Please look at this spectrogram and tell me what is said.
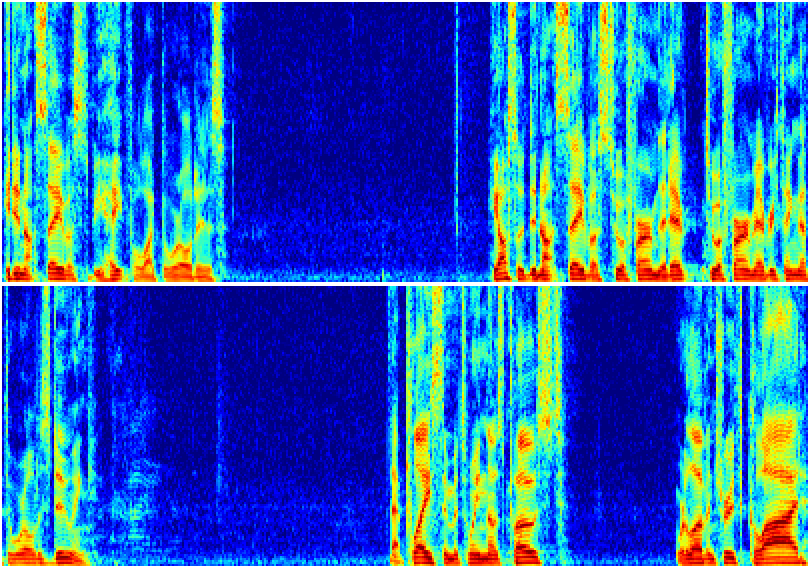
He did not save us to be hateful like the world is. He also did not save us to affirm, that ev- to affirm everything that the world is doing. That place in between those posts where love and truth collide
